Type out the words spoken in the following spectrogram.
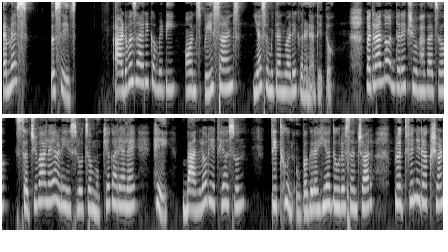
M S तसेच advisory committee on space science या समित्यांद्वारे करण्यात येतं. मित्रांनो अंतरिक्ष विभागाचं सचिवालय आणि इस्रोचं मुख्य कार्यालय हे बँगलोर येथे असून तिथून उपग्रहीय दूरसंचार पृथ्वी निरीक्षण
